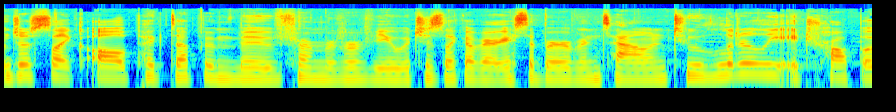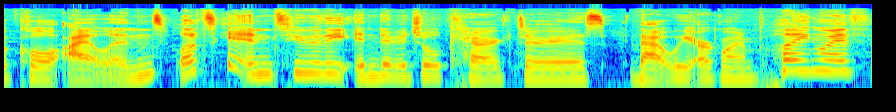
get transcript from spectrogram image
just like all picked up and moved from Riverview, which is like a very suburban town, to literally a tropical island. Let's get into the individual characters that we are going to be playing with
